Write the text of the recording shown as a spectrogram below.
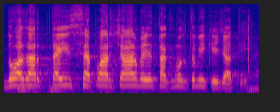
2023 से पर चार बजे तक मुलतवी की जाती है।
